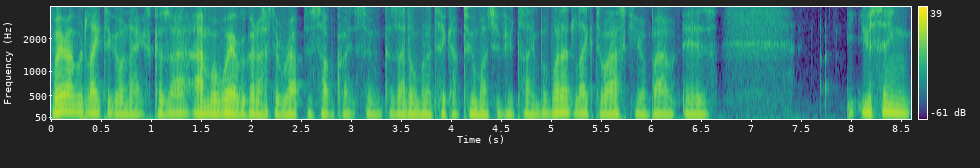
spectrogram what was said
where I would like to go next, because I'm aware we're going to have to wrap this up quite soon, because I don't want to take up too much of your time. But what I'd like to ask you about is you're seeing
